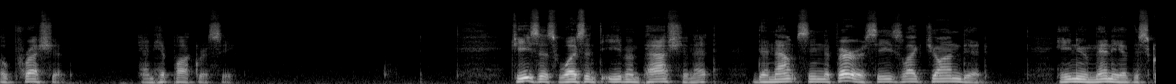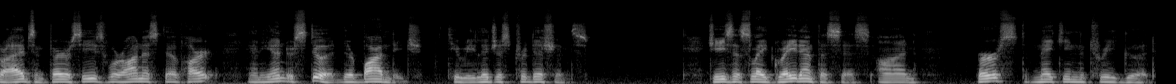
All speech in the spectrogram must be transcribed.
oppression, and hypocrisy. Jesus wasn't even passionate denouncing the Pharisees like John did. He knew many of the scribes and Pharisees were honest of heart, and he understood their bondage to religious traditions. Jesus laid great emphasis on first making the tree good.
